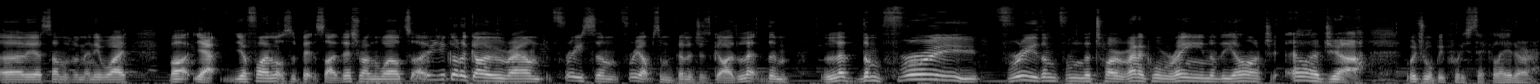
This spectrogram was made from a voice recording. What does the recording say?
earlier, some of them anyway. But yeah, you'll find lots of bits like this around the world. So you've got to go around, free some, free up some villagers, guys. Let them, let them free, free them from the tyrannical reign of the Arch Illager, which will be pretty sick later.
